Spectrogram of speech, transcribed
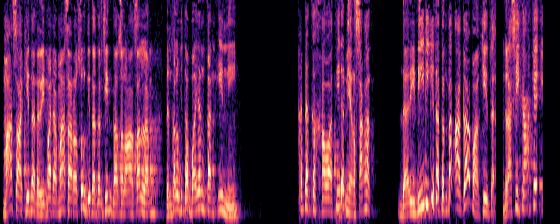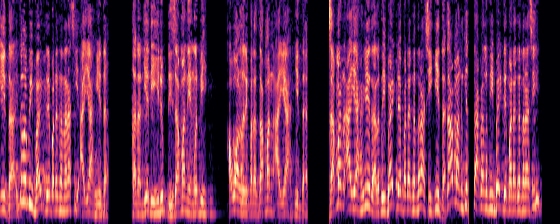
masa kita daripada masa Rasul kita tercinta Sallallahu Alaihi Wasallam. Dan kalau kita bayangkan ini, ada kekhawatiran yang sangat dari diri kita tentang agama kita. Generasi kakek kita itu lebih baik daripada generasi ayah kita. Karena dia dihidup di zaman yang lebih awal daripada zaman ayah kita. Zaman ayah kita lebih baik daripada generasi kita. Zaman kita akan lebih baik daripada generasi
